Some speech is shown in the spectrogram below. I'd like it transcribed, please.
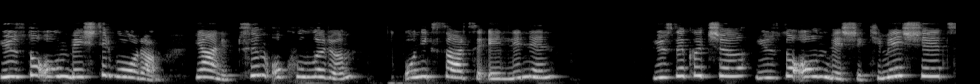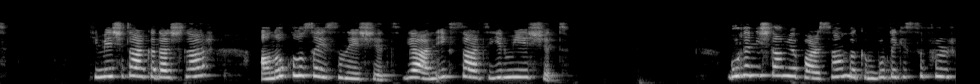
%15'tir bu oran. Yani tüm okulların 10x artı 50'nin yüzde kaçı? %15'i kime eşit? Kime eşit arkadaşlar? Anaokulu sayısına eşit. Yani x artı 20'ye eşit. Buradan işlem yaparsam bakın buradaki 0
